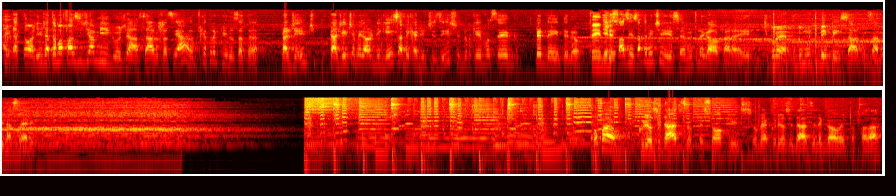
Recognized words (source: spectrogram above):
Aí já estão ali, já tem uma fase de amigo já, sabe? Fala assim: ah, fica tranquilo, Satã. Pra gente, pra gente é melhor ninguém saber que a gente existe do que você perder, entendeu? Entendi. E eles fazem exatamente isso, é muito legal, cara. E, tipo, é tudo muito bem pensado, sabe, na série. Vamos falar curiosidades, o pessoal que souber curiosidades é legal aí pra falar.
